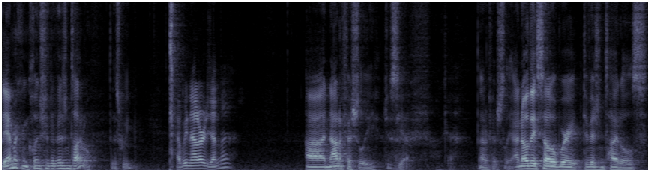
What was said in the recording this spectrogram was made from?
Bama can clinch a division title this week. Have we not already done that? Uh, not officially just yet. Okay. Not officially. I know they celebrate division titles.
